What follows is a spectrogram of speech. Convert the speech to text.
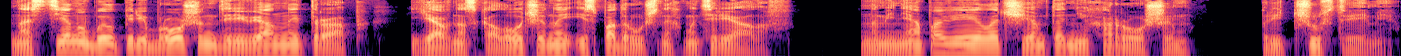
На стену был переброшен деревянный трап, явно сколоченный из подручных материалов. На меня повеяло чем-то нехорошим, предчувствиями.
